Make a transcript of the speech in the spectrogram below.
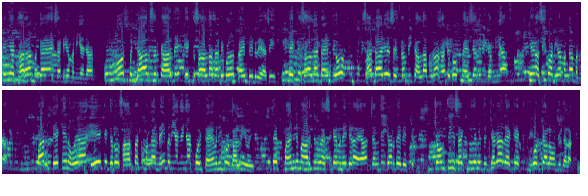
ਜਿਹੜੀਆਂ 18 ਮੰਗਾਂ ਆ ਇਹ ਸਾਡੀਆਂ ਮੰਨੀਆਂ ਜਾਣ। ਔਰ ਪੰਜਾਬ ਸਰਕਾਰ ਨੇ 1 ਸਾਲ ਦਾ ਸਾਡੇ ਕੋਲੋਂ ਟਾਈਮ ਪੀਰੀਅਡ ਲਿਆ ਸੀ। ਕਿ 1 ਸਾਲ ਦਾ ਟਾਈਮ ਦਿਓ, ਸਾਡਾ ਜੇ ਸਿਸਟਮ ਨਹੀਂ ਚੱਲਦਾ ਪੂਰਾ, ਸਾਡੇ ਕੋਲ ਪੈਸਿਆਂ ਦੀ ਵੀ ਕਮੀ ਆ ਕਿ ਅਸੀਂ ਤੁਹਾਡੀਆਂ ਮੰਗਾਂ ਮੰਨਾਂਗੇ। ਪਰ ਲੇਕਿਨ ਹੋਇਆ ਇਹ ਕਿ ਜਦੋਂ ਸਾਲ ਤੱਕ ਮੰਗਾਂ ਨਹੀਂ ਮੰਨੀਆਂ ਗਈਆਂ, ਕੋਈ ਟਾਈਮ ਨਹੀਂ, ਕੋਈ ਗੱਲ ਨਹੀਂ ਹੋਈ। ਤੇ 5 ਮਾਰਚ ਨੂੰ ਐਸਕੇਐਮ ਨੇ ਜਿਹੜਾ ਆ, ਚੰਡੀਗੜ੍ਹ ਦੇ ਵਿੱਚ 34 ਸੈਕਟਰ ਦੇ ਵਿੱਚ ਜਗ੍ਹਾ ਲੈ ਕੇ ਇੱਕ ਮੋਰਚਾ ਲਾਉਣ ਦੀ ਗੱਲ ਆਖੀ।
